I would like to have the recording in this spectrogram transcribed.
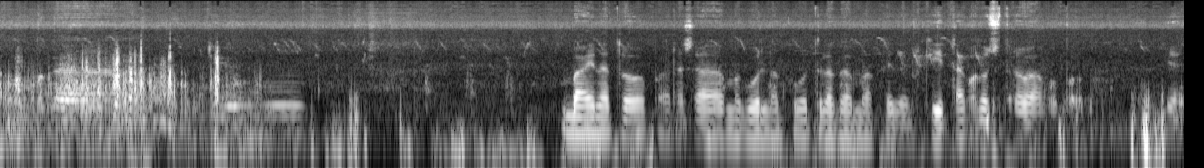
kumbaga ito yung bahay na to para sa magulang ko talaga mga ka-idol. Kita ko sa trabaho ko po. Yan.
